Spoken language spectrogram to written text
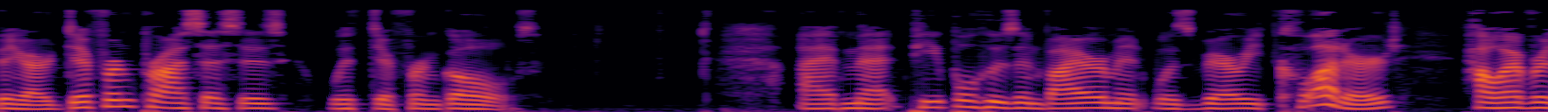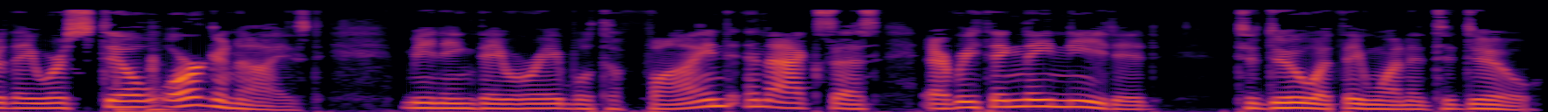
They are different processes with different goals. I have met people whose environment was very cluttered, however, they were still organized, meaning they were able to find and access everything they needed to do what they wanted to do.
